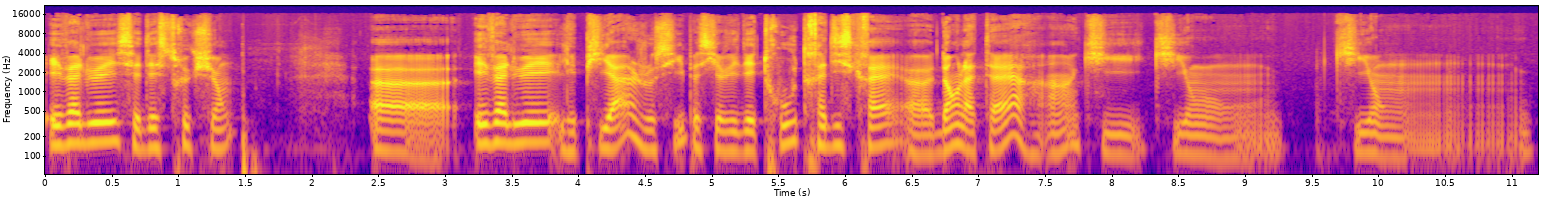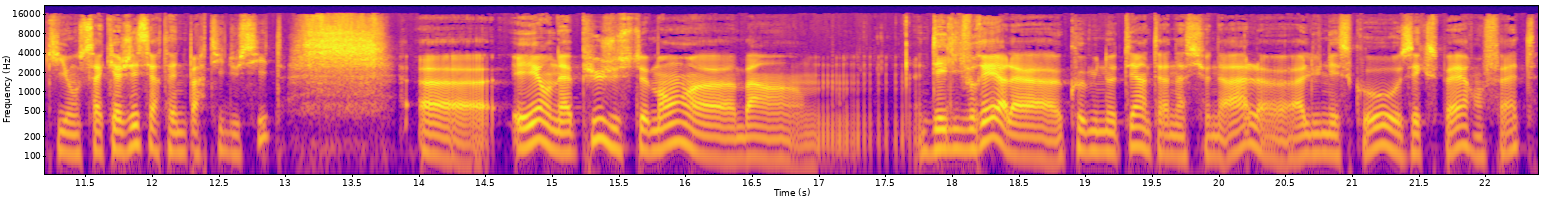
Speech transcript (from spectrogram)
évaluer ces destructions, euh, évaluer les pillages aussi, parce qu'il y avait des trous très discrets euh, dans la terre hein, qui, ont, qui, ont, qui ont saccagé certaines parties du site. Euh, et on a pu justement ben, délivrer à la communauté internationale, à l'UNESCO, aux experts en fait,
